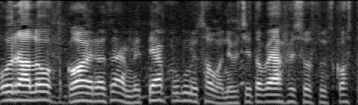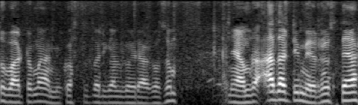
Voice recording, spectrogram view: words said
ओह्रालो गएर चाहिँ हामीले त्यहाँ पुग्नु छ भनेपछि तपाईँ आफै सोच्नुहोस् कस्तो बाटोमा हामी कस्तो तरिकाले गइरहेको छौँ। अनि हाम्रो आधा टिम हेर्नुहोस् त्यहाँ।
